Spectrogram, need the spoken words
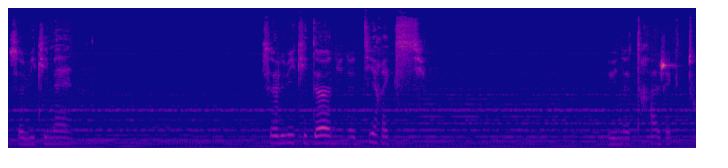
celui qui mène, celui qui donne une direction, une trajectoire.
